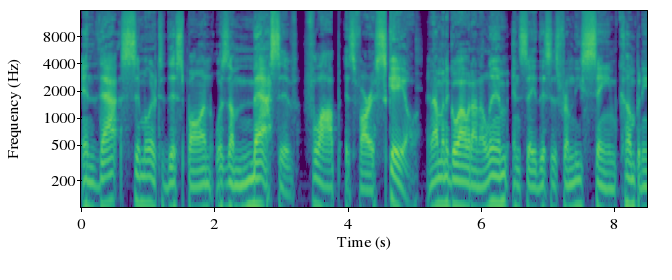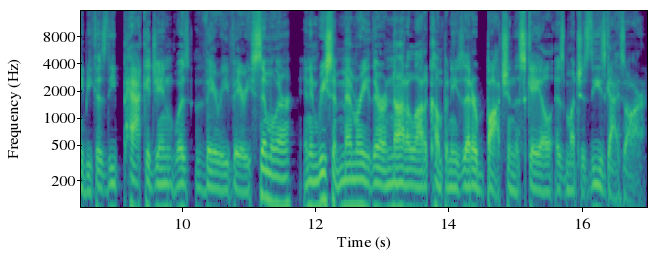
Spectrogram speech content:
and that, similar to this spawn, was a massive flop as far as scale. And I'm going to go out on a limb and say this is from the same company because the packaging was very, very similar. And in recent memory, there are not a lot of companies that are botching the scale as much as these guys are.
